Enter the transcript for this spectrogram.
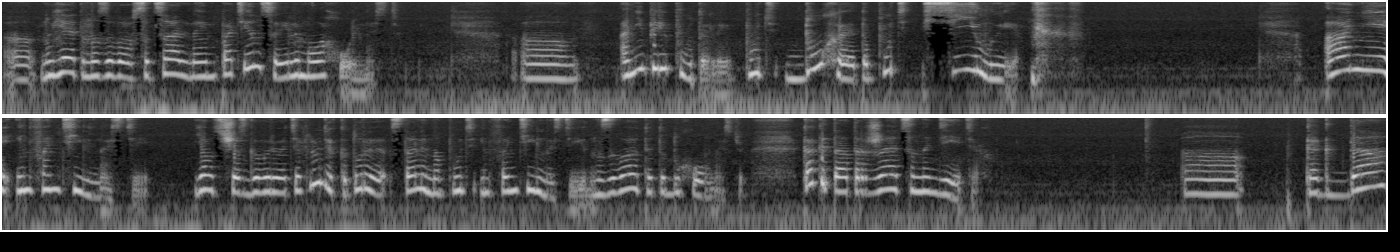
э, ну я это называю социальная импотенция или малохольность. Э, они перепутали. Путь духа – это путь силы, а не инфантильности. Я вот сейчас говорю о тех людях, которые стали на путь инфантильности и называют это духовностью. Как это отражается на детях? А, когда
